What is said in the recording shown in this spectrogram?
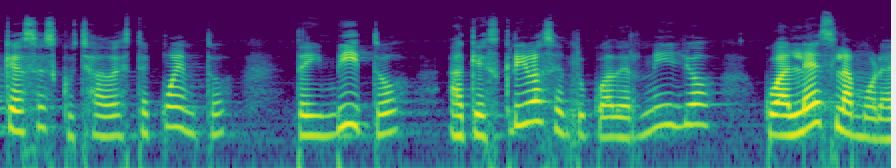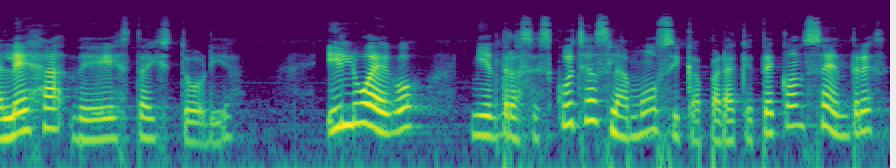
Que has escuchado este cuento, te invito a que escribas en tu cuadernillo cuál es la moraleja de esta historia. Y luego, mientras escuchas la música para que te concentres,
